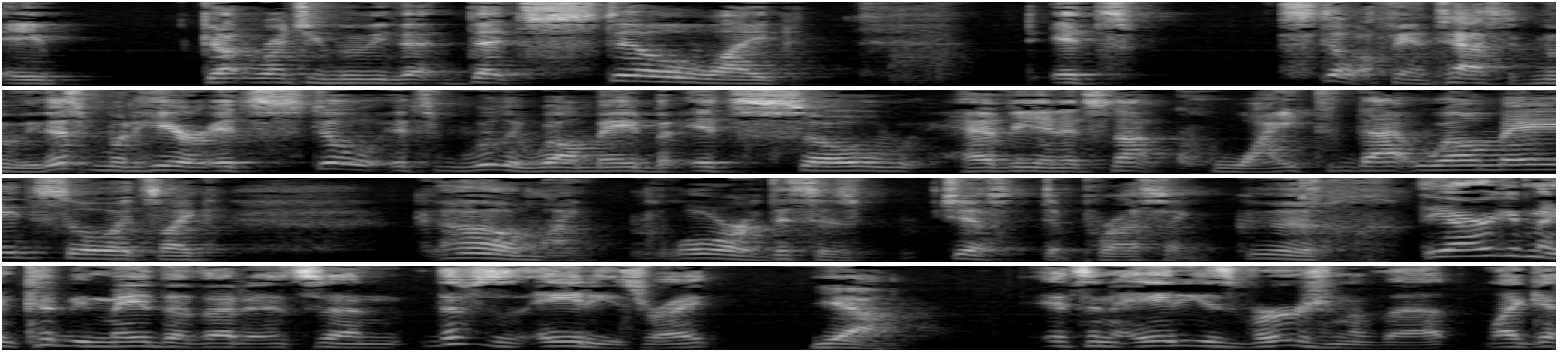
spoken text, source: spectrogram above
a gut wrenching movie that that's still like it's still a fantastic movie. This one here, it's still it's really well made, but it's so heavy and it's not quite that well made. So it's like, oh my lord, this is just depressing. Ugh. The argument could be made though that it's an this is 80s, right? Yeah, It's an 80s version of that, like uh,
